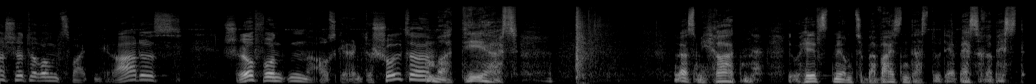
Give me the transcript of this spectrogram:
Gehirnerschütterung zweiten Grades, Schürfwunden, ausgerenkte Schulter. Matthias, lass mich raten. Du hilfst mir, um zu beweisen, dass du der Bessere bist.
